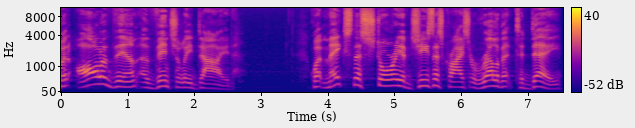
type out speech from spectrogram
but all of them eventually died. What makes the story of Jesus Christ relevant today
